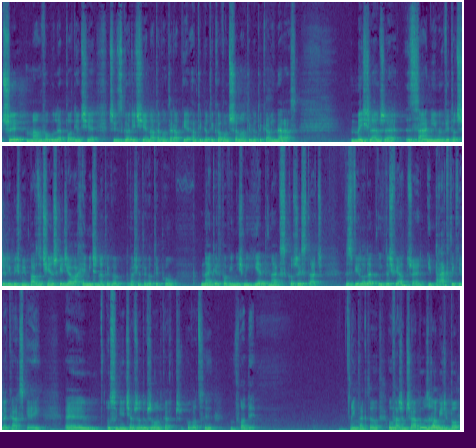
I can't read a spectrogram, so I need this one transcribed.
czy mam w ogóle podjąć się, czy zgodzić się na taką terapię antybiotykową trzema antybiotykami na raz. Myślę, że zanim wytoczylibyśmy bardzo ciężkie działa chemiczne tego, właśnie tego typu, najpierw powinniśmy jednak skorzystać z wieloletnich doświadczeń i praktyki lekarskiej usunięcia wrzodów żołądka przy pomocy wody. I tak to uważam trzeba było zrobić, bo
